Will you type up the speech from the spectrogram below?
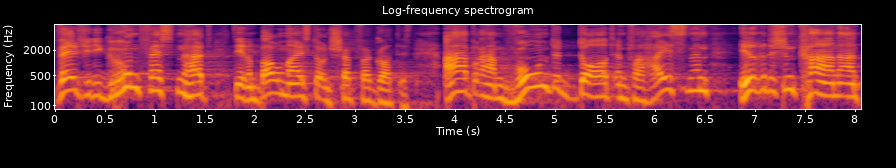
welche die Grundfesten hat, deren Baumeister und Schöpfer Gott ist. Abraham wohnte dort im verheißenen irdischen Kanaan,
